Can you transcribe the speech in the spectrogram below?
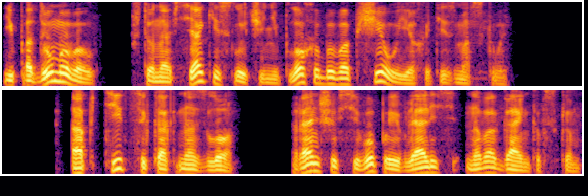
и подумывал, что на всякий случай неплохо бы вообще уехать из Москвы. А птицы, как назло, раньше всего появлялись на Ваганьковском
